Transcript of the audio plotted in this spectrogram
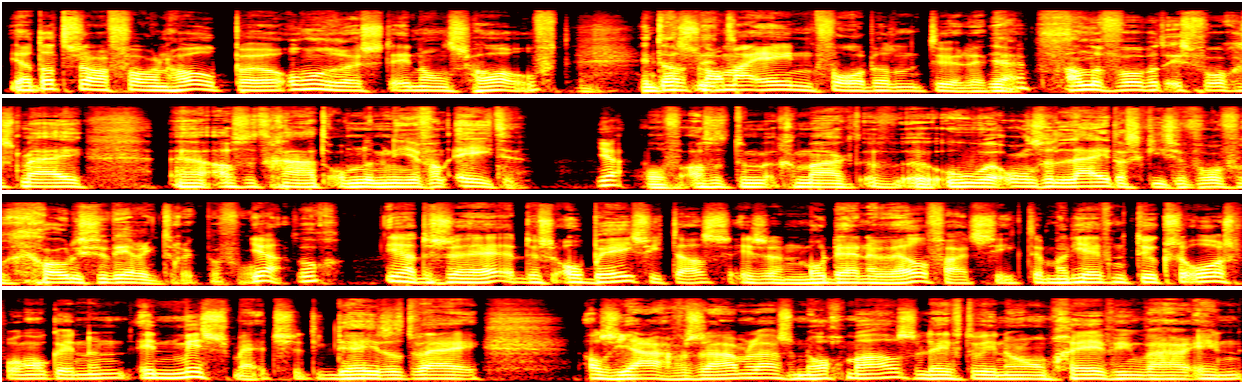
ja, dat zorgt voor een hoop uh, onrust in ons hoofd. En dat, dat is nog maar één voorbeeld natuurlijk. Ja. Ander voorbeeld is volgens mij uh, als het gaat om de manier van eten. Ja. Of als het gemaakt, hoe we onze leiders kiezen voor chronische werkdruk bijvoorbeeld, ja. toch? Ja, dus, dus obesitas is een moderne welvaartsziekte. Maar die heeft natuurlijk zijn oorsprong ook in een in mismatch. Het idee dat wij als jager-verzamelaars, nogmaals, leefden we in een omgeving waarin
